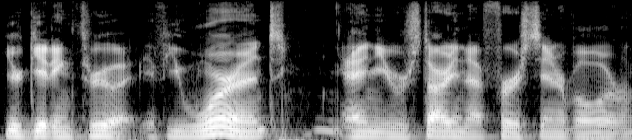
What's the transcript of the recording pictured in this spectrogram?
you're getting through it. If you weren't, and you were starting that first interval or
